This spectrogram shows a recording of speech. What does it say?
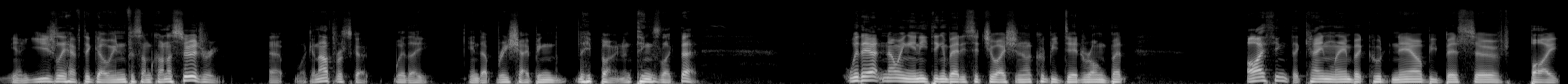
you know, you usually have to go in for some kind of surgery, uh, like an arthroscope, where they end up reshaping the hip bone and things like that. Without knowing anything about his situation, I could be dead wrong, but I think that Kane Lambert could now be best served by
